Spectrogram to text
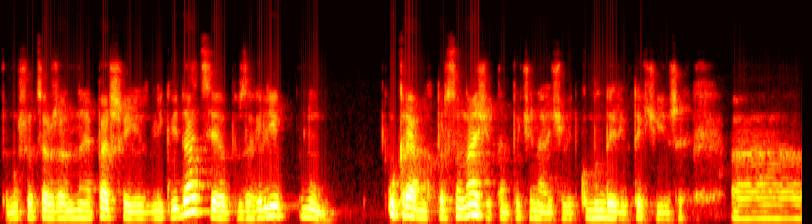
Тому що це вже не перша ліквідація, взагалі, ну, окремих персонажів, там починаючи від командирів тих чи інших, а,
